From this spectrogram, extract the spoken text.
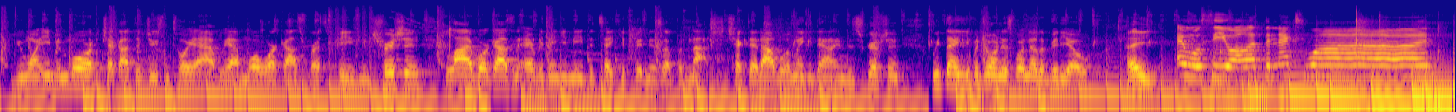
If you want even more, check out the Juice and Toya app. We have more workouts, recipes, nutrition, live workouts, and everything you need to take your fitness up a notch. Check that out. We'll link it down in the description. We thank you for joining us for another video. Hey. And we'll see you all at the next one.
